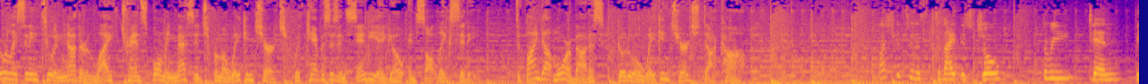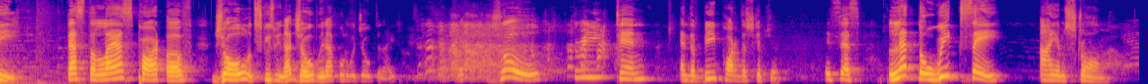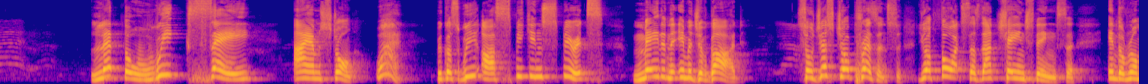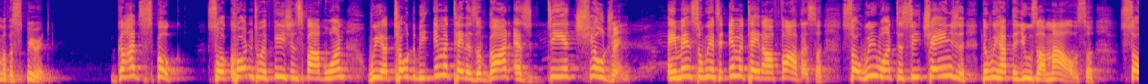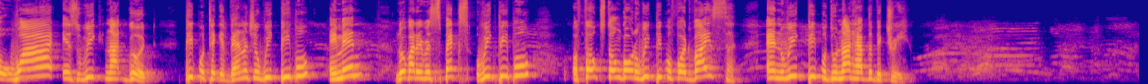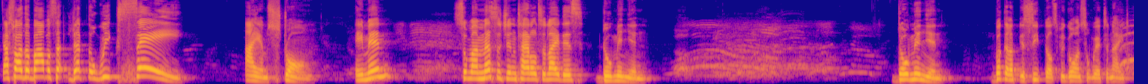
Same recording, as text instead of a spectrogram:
You're listening to another life transforming message from Awaken Church with campuses in San Diego and Salt Lake City. To find out more about us, go to awakenchurch.com. My scripture tonight is Job 3:10b. That's the last part of Joel, excuse me, not Job. We're not fooling with Job tonight. But Joel 3:10 and the B part of the scripture. It says, "Let the weak say, I am strong." Let the weak say, I am strong. Why? Because we are speaking spirits made in the image of God. So just your presence, your thoughts does not change things in the realm of the spirit. God spoke. So according to Ephesians 5:1, we are told to be imitators of God as dear children. Amen. So we're to imitate our fathers. So we want to see change, then we have to use our mouths. So why is weak not good? People take advantage of weak people. Amen. Nobody respects weak people. Or folks don't go to weak people for advice. And weak people do not have the victory. That's why the Bible said, let the weak say, I am strong. Amen. So, my message entitled tonight is Dominion. Dominion. Buckle up your seatbelts. We're going somewhere tonight.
